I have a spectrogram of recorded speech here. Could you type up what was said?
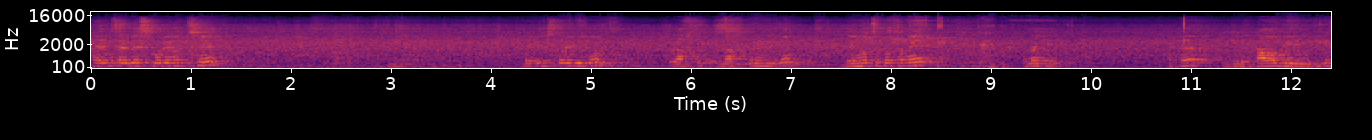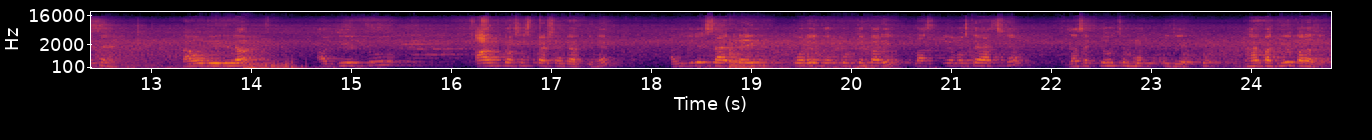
হ্যান্ড স্যানিটাইজ করে হচ্ছে মেকিনিস করে নিব লাস্ট মাস্ক করে নিব। দেন হচ্ছে প্রথমে ওনাকে একটা যে টাওয়াল দিয়ে দিবি ঠিক আছে? টাওয়াল দিয়ে দিলাম। আর যেহেতু আনকনসিয়াস পেশেন্ট আর কি হ্যাঁ? আমি যদি সাইড লাইন করে করে করতে পারি প্লাস এই অবস্থায় আছে জাস্ট একটু হচ্ছে মুখ যে ঘাড় বাকিও করা যায়।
